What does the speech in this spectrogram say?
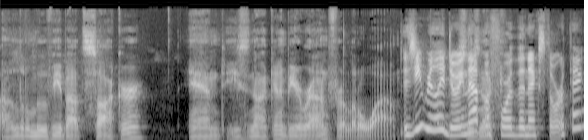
a little movie about soccer, and he's not going to be around for a little while. Is he really doing So that he's not- before the next Thor thing?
